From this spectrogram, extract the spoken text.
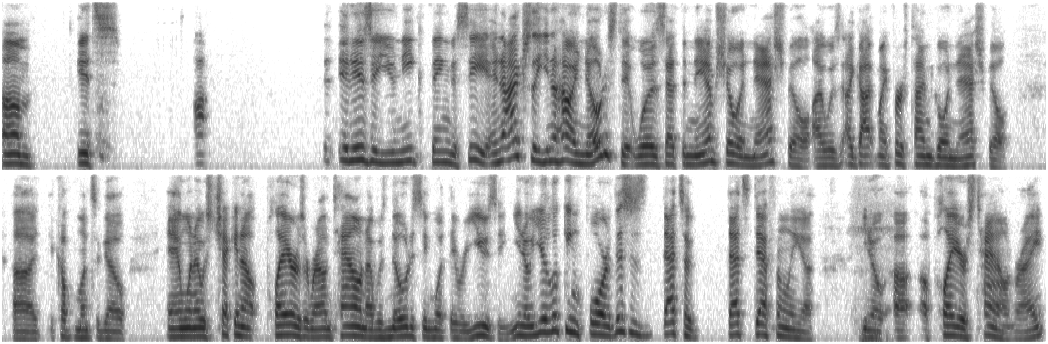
Um, it's I, it is a unique thing to see, and actually, you know how I noticed it was at the NAMM show in Nashville. I was I got my first time going to Nashville uh, a couple months ago, and when I was checking out players around town, I was noticing what they were using. You know, you're looking for this is that's a that's definitely a you know a, a player's town, right?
